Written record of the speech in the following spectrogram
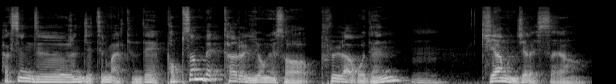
학생들은 이제 들으면 알 텐데 법선 벡터를 이용해서 풀라고 된 기하 문제가 있어요.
